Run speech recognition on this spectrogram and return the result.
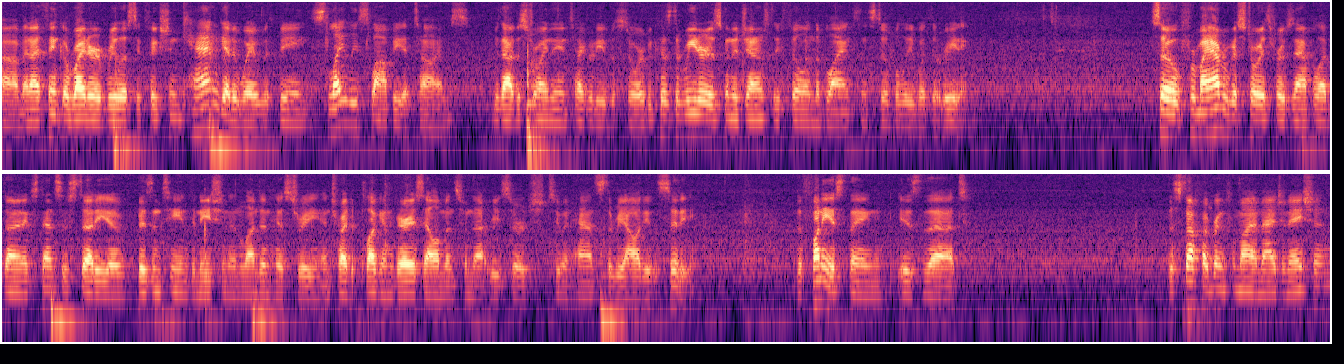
Um, and I think a writer of realistic fiction can get away with being slightly sloppy at times without destroying the integrity of the story because the reader is going to generously fill in the blanks and still believe what they're reading. So for my Ambergris stories, for example, I've done an extensive study of Byzantine, Venetian, and London history and tried to plug in various elements from that research to enhance the reality of the city. The funniest thing is that the stuff I bring from my imagination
